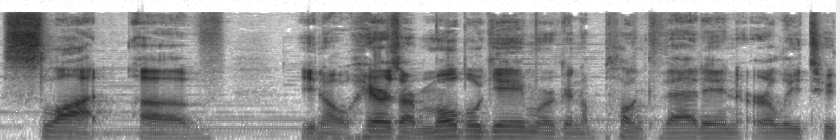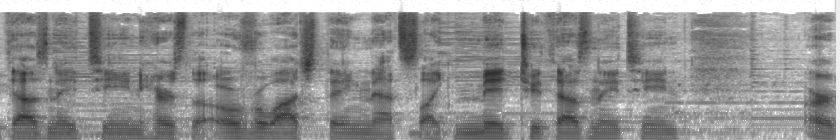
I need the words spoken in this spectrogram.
slot of you know, here's our mobile game. We're going to plunk that in early 2018. Here's the Overwatch thing that's like mid 2018 or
